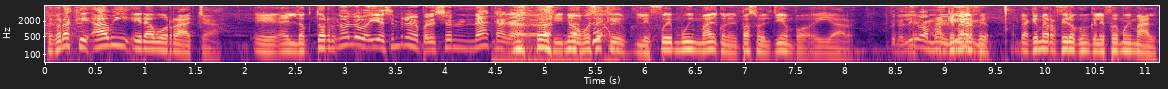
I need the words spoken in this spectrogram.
¿Te acordás que Abby era borracha? Eh, el doctor... No lo veía, siempre me pareció una cagada. Sí, no, vos sabés que le fue muy mal con el paso del tiempo IAR. Pero le iba muy ¿A qué Me refiero? ¿A qué me refiero con que le fue muy mal?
